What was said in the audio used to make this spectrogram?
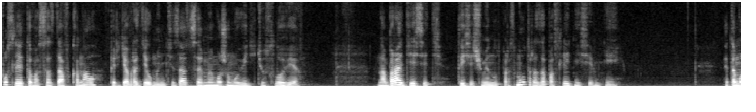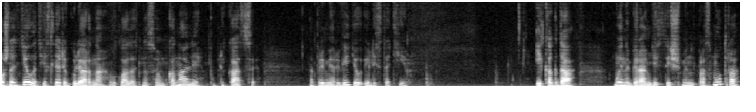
После этого, создав канал, перейдя в раздел «Монетизация», мы можем увидеть условия. Набрать 10 тысяч минут просмотра за последние 7 дней. Это можно сделать, если регулярно выкладывать на своем канале публикации, например, видео или статьи. И когда мы набираем 10 тысяч минут просмотра,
